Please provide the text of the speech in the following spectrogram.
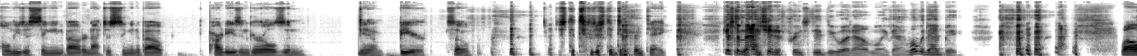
only just singing about or not just singing about parties and girls and you know beer. So just a, just a different take. Just imagine if Prince did do one album like that. What would that be? Well,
